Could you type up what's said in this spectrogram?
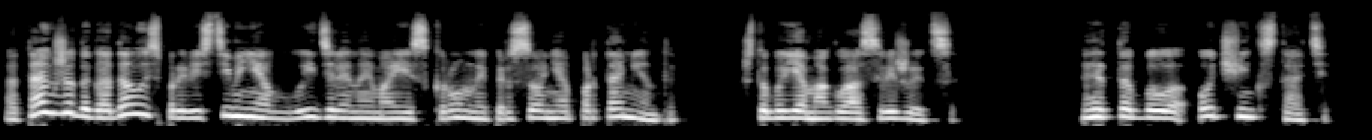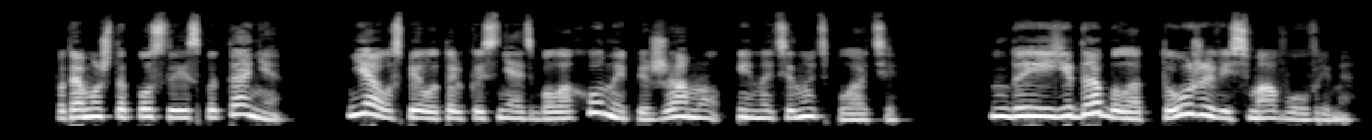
а также догадалась провести меня в выделенные моей скромной персоне апартаменты, чтобы я могла освежиться. Это было очень кстати, потому что после испытания я успела только снять балахон и пижаму и натянуть платье. Да и еда была тоже весьма вовремя.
